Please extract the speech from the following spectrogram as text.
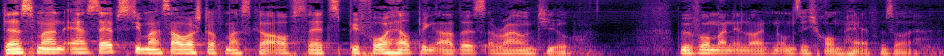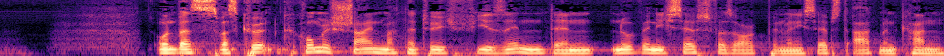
dass man erst selbst die Sauerstoffmaske aufsetzt, before helping others around you. Bevor man den Leuten um sich herum helfen soll. Und was, was komisch scheint, macht natürlich viel Sinn, denn nur wenn ich selbst versorgt bin, wenn ich selbst atmen kann,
